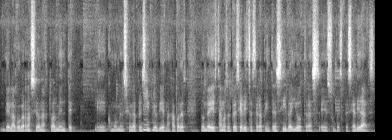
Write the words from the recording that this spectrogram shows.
de la gobernación actualmente, eh, como mencioné al principio, el Vietnam japonés, donde ahí están los especialistas, terapia intensiva y otras eh, subespecialidades.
